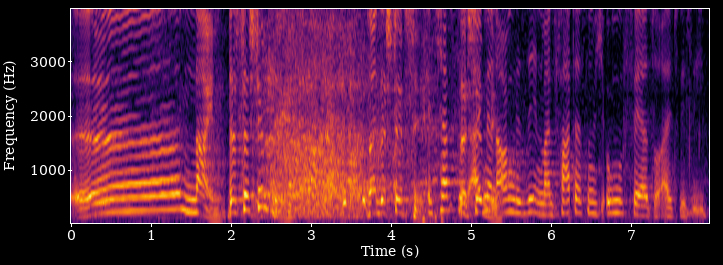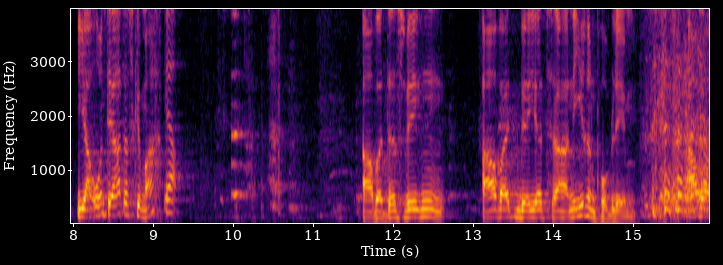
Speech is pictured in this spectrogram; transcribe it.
Äh, nein, das, das stimmt nicht. Nein, das stimmt nicht. Ich habe es mit eigenen nicht. Augen gesehen. Mein Vater ist nämlich ungefähr so alt wie Sie. Ja, und der hat das gemacht. Ja. Aber deswegen arbeiten wir jetzt an Ihren Problemen. Aber,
